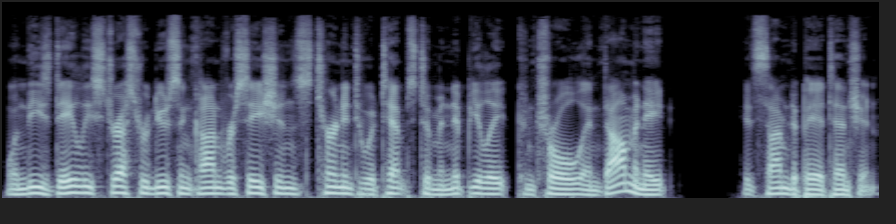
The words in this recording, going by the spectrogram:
When these daily stress reducing conversations turn into attempts to manipulate, control, and dominate, it's time to pay attention.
